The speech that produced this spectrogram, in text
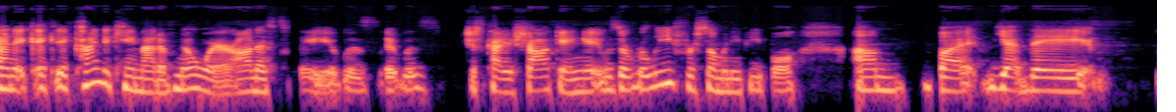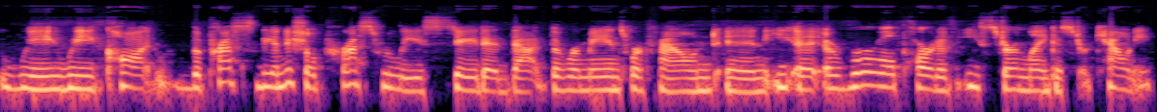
and it, it, it kind of came out of nowhere. Honestly, it was it was just kind of shocking. It was a relief for so many people. Um, but yet they we we caught the press the initial press release stated that the remains were found in a, a rural part of eastern Lancaster County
